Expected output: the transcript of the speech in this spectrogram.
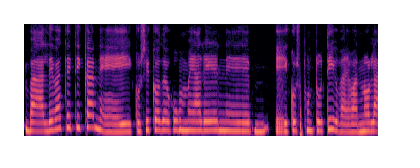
Ba, alde batetikan e, ikusiko dugu mearen e, ikuspuntutik, ba, ba, nola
